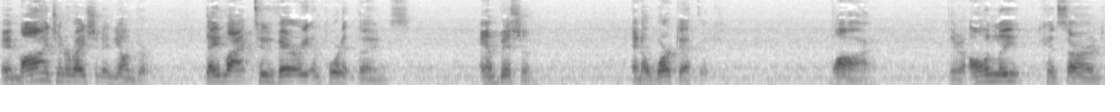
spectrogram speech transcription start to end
in my generation and younger. They lack two very important things ambition and a work ethic. Why? They're only concerned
